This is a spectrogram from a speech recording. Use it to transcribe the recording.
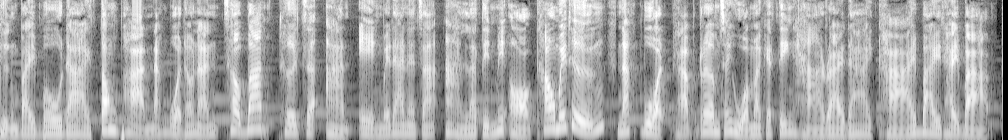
ถึงไบเบิลได้ต้องผ่านนักบวชเท่านั้น ชาวบ้านเธอจะอ่านเองไม่ได้นะจ๊ะ อ่านละตินไม่ออกเข้าไม่ถึงนักบวชครับ เริ่มใช้หัว marketing หารายได้ขายใบไถ่บาป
